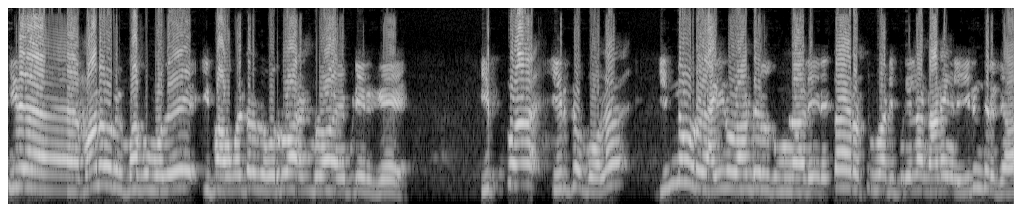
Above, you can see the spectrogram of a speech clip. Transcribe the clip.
இத மாணவர்கள் பார்க்கும்போது இப்ப அவங்கள்ட்ட ஒரு ரூபா ரெண்டு ரூபா எப்படி இருக்கு? இப்ப இருக்க போல இன்னும் ஒரு ஐநூறு ஆண்டுகளுக்கு முன்னாடி ரெண்டாயிரம் வருஷத்துக்கு முன்னாடி இப்படி எல்லாம் நாணயங்கள் இருந்திருக்கா?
